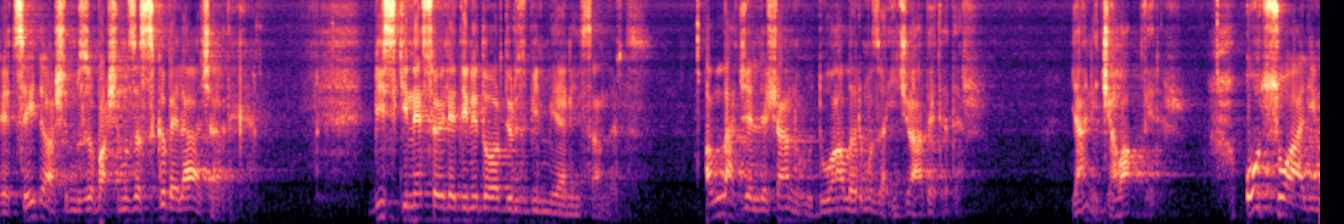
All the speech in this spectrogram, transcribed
Etseydi başımıza, başımıza sıkı bela açardık. Biz ki ne söylediğini doğru dürüst bilmeyen insanlarız. Allah Celle Şanuhu dualarımıza icabet eder. Yani cevap verir. O sualin,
